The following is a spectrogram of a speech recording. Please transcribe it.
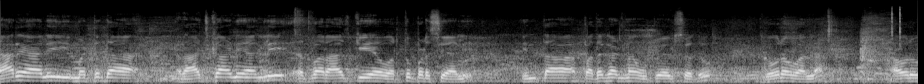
ಯಾರೇ ಆಗಲಿ ಈ ಮಟ್ಟದ ರಾಜಕಾರಣಿ ಆಗಲಿ ಅಥವಾ ರಾಜಕೀಯ ಹೊರ್ತುಪಡಿಸಿ ಆಗಲಿ, ಇಂಥ ಪದಗಳನ್ನ ಉಪಯೋಗಿಸೋದು ಗೌರವ ಅಲ್ಲ. ಅವರು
